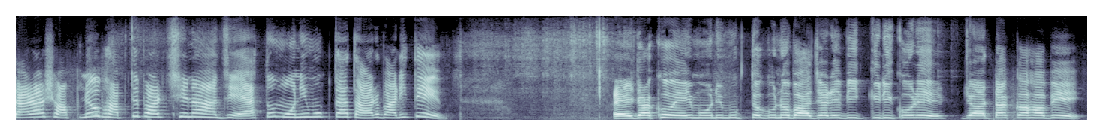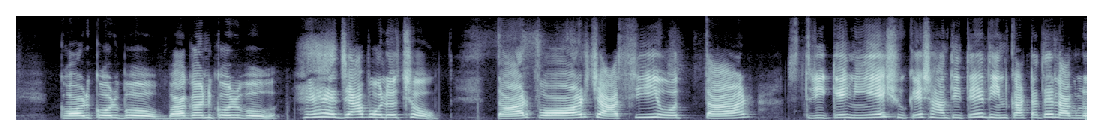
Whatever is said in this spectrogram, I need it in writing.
তারা স্বপ্নেও ভাবতে পারছে না যে এত মণিমুক্তা তার বাড়িতে। এই দেখো, এই মণিমুক্তগুলো বাজারে বিক্রি করে যা টাকা হবে, ঘর করব, বাগান করব। হ্যাঁ হ্যাঁ যা বলেছ। তারপর চাষি ও তার স্ত্রীকে নিয়ে সুখে শান্তিতে দিন কাটাতে লাগল।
